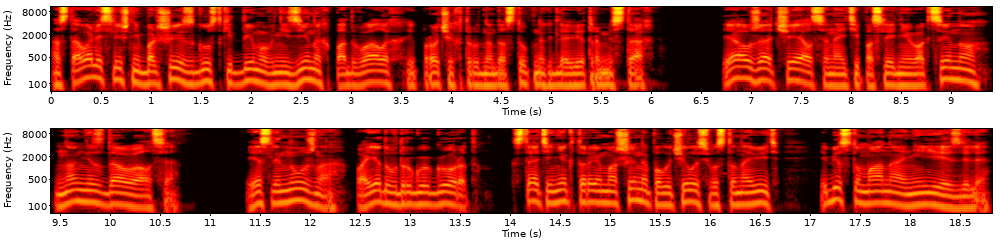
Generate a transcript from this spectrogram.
Оставались лишь небольшие сгустки дыма в низинах, подвалах и прочих труднодоступных для ветра местах. Я уже отчаялся найти последнюю вакцину, но не сдавался. Если нужно, поеду в другой город. Кстати, некоторые машины получилось восстановить, и без тумана они ездили.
